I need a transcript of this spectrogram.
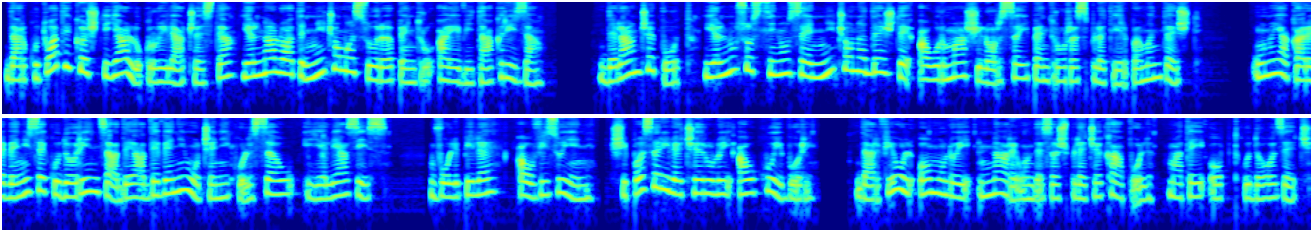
Dar cu toate că știa lucrurile acestea, el n-a luat nicio măsură pentru a evita criza. De la început, el nu susținuse nicio nădejde a urmașilor săi pentru răsplătiri pământești. Unuia care venise cu dorința de a deveni ucenicul său, el i-a zis, Vulpile au vizuini și păsările cerului au cuiburi, dar fiul omului n-are unde să-și plece capul. Matei 8 cu 20.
